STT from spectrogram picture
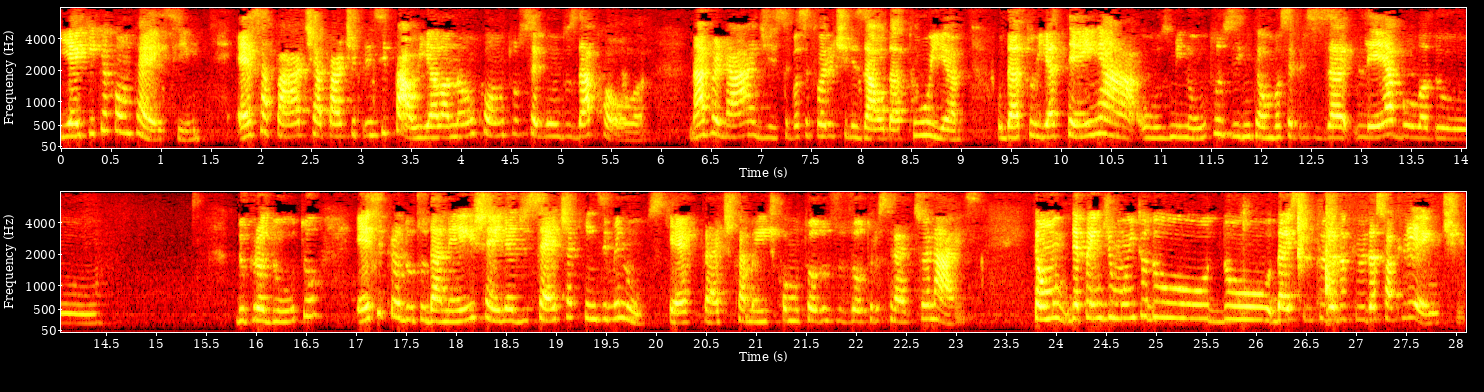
E aí, o que, que acontece? Essa parte é a parte principal e ela não conta os segundos da cola. Na verdade, se você for utilizar o da Tuia, o da Tuia tem a, os minutos, então você precisa ler a bula do, do produto esse produto da Neisha, ele é de 7 a 15 minutos, que é praticamente como todos os outros tradicionais. Então, depende muito do, do da estrutura do fio da sua cliente,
